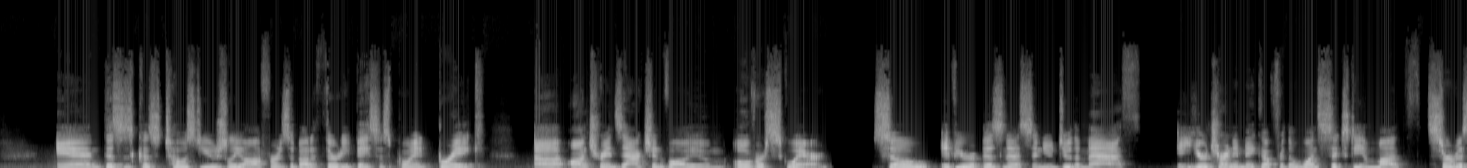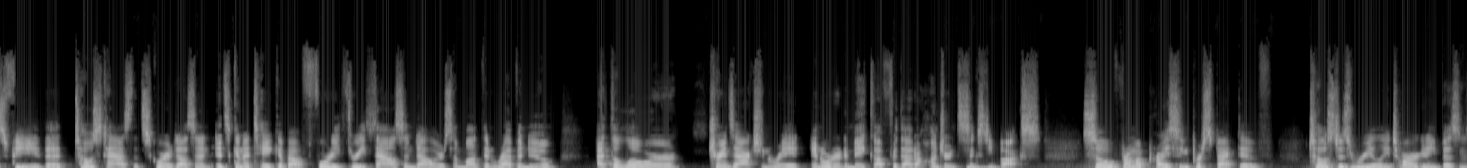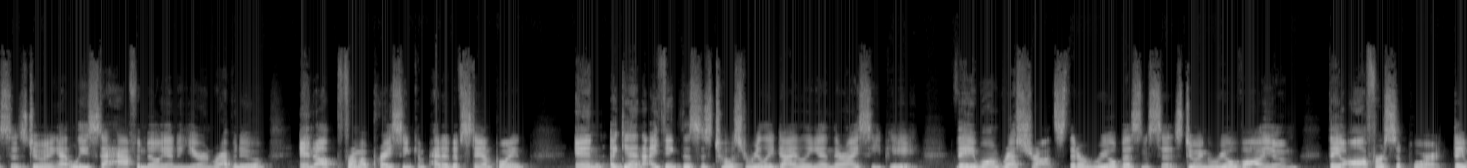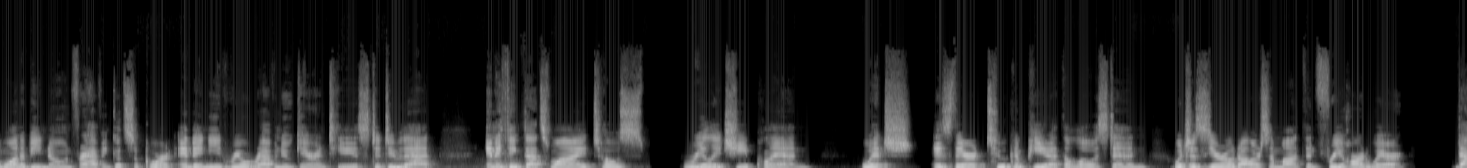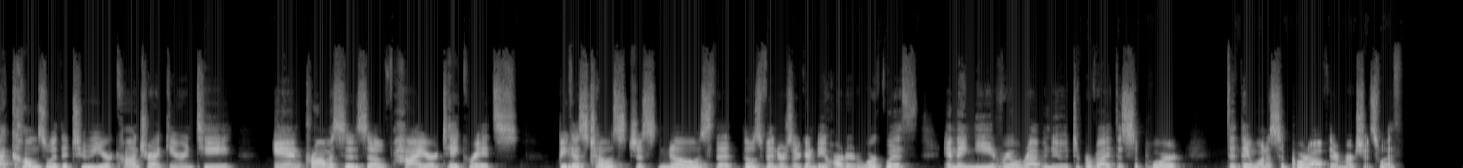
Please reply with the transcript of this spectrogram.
And this is because Toast usually offers about a 30 basis point break uh, on transaction volume over Square. So if you're a business and you do the math, you're trying to make up for the 160 a month service fee that Toast has that Square doesn't, it's going to take about $43,000 a month in revenue at the lower transaction rate in order to make up for that 160 bucks. So from a pricing perspective, Toast is really targeting businesses doing at least a half a million a year in revenue and up from a pricing competitive standpoint. And again, I think this is Toast really dialing in their ICP. They want restaurants that are real businesses doing real volume. They offer support. They want to be known for having good support and they need real revenue guarantees to do that. And I think that's why Toast's really cheap plan, which is there to compete at the lowest end, which is $0 a month and free hardware, that comes with a two year contract guarantee and promises of higher take rates because Toast just knows that those vendors are going to be harder to work with and they need real revenue to provide the support that they want to support all of their merchants with.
